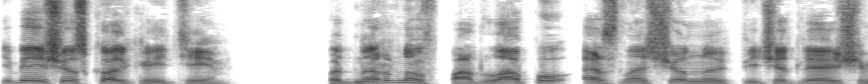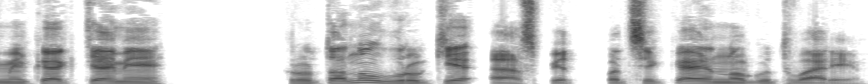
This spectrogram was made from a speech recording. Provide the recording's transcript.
Тебе еще сколько идти?» Поднырнув под лапу, оснащенную впечатляющими когтями, крутанул в руке аспид, подсекая ногу твари.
